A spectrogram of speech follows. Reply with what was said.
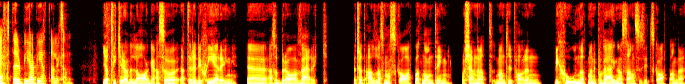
efter bearbeta. Liksom. Jag tycker överlag alltså, att redigering, eh, alltså bra verk, jag tror att alla som har skapat någonting och känner att man typ har en vision och att man är på väg någonstans i sitt skapande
